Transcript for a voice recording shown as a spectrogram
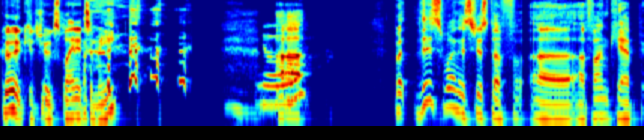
Good. Could you explain it to me? No. Uh, but this one is just a f- uh, a fun cap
